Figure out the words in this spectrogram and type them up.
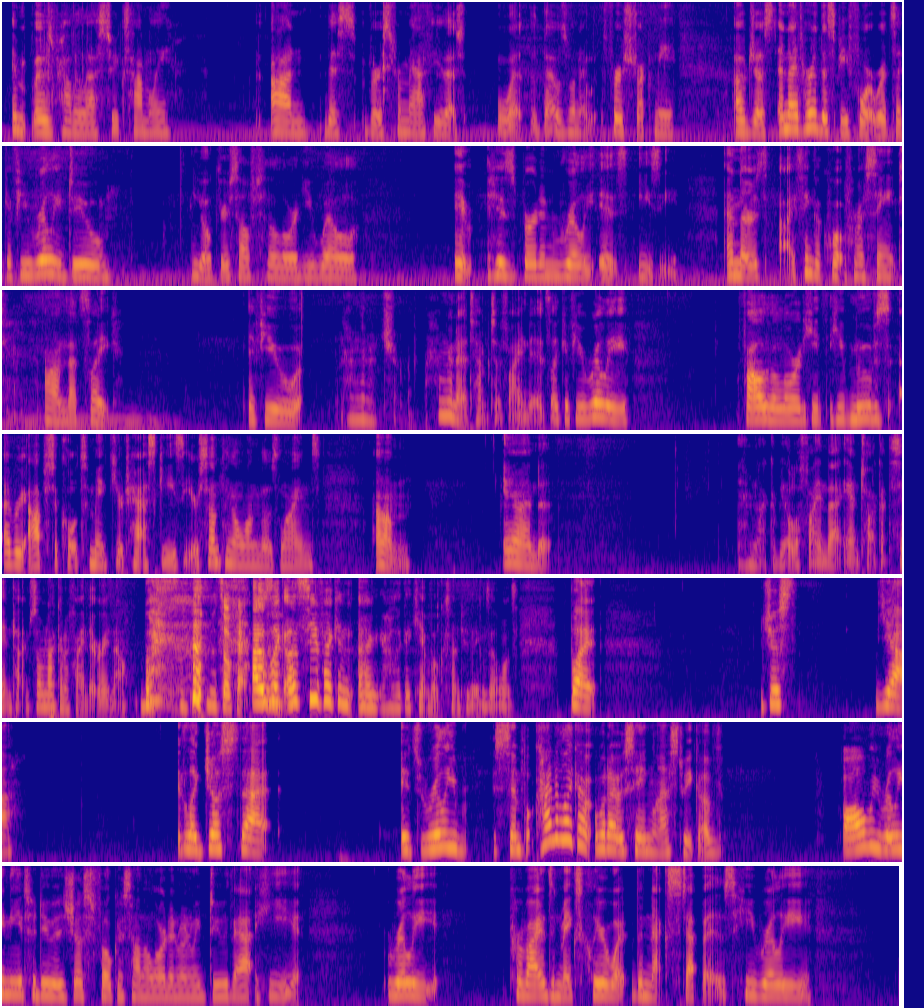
It was probably last week's homily on this verse from Matthew. That what that was when it first struck me, of just and I've heard this before, where it's like if you really do yoke yourself to the Lord, you will. It his burden really is easy, and there's I think a quote from a saint, um, that's like. If you, I'm gonna tr- I'm gonna attempt to find it. It's like if you really follow the Lord, he he moves every obstacle to make your task easy, or something along those lines. Um, and I'm not gonna be able to find that and talk at the same time, so I'm not gonna find it right now. But It's okay. I was like, let's see if I can. I I was like, I can't focus on two things at once, but just yeah, like just that. It's really simple, kind of like I- what I was saying last week. Of all we really need to do is just focus on the Lord, and when we do that, He really provides and makes clear what the next step is. He really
